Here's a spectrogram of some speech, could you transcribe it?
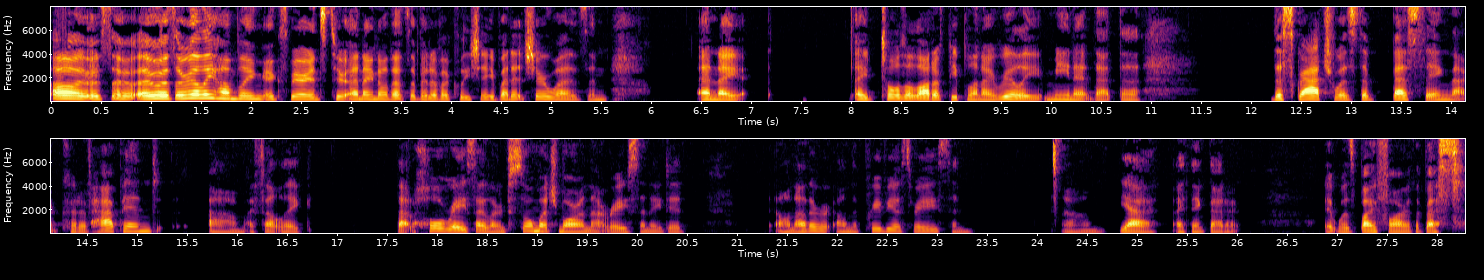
oh, it was so it was a really humbling experience too, and I know that's a bit of a cliche, but it sure was. And and I I told a lot of people, and I really mean it, that the the scratch was the best thing that could have happened. Um, I felt like that whole race, I learned so much more on that race than I did on other on the previous race, and um, yeah, I think that it it was by far the best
